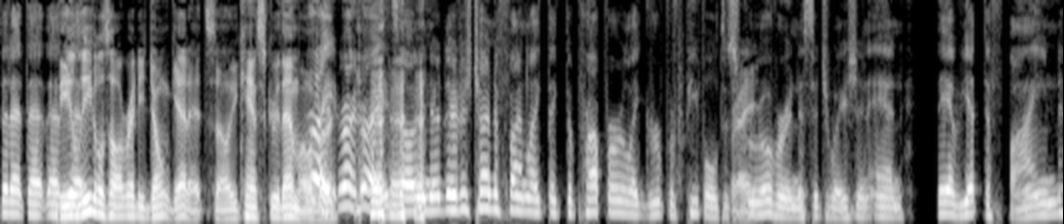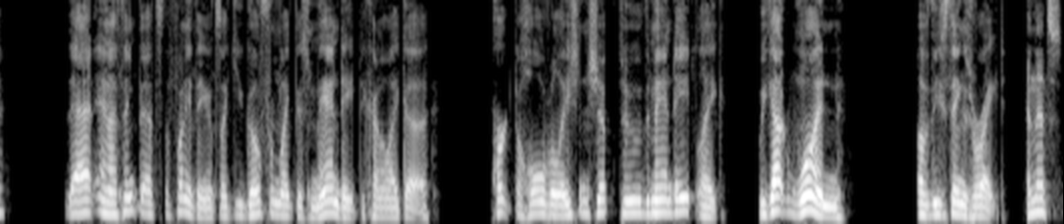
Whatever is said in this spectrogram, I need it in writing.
so that that that the that, illegals already don't get it so you can't screw them over Right, right, right. so I mean, they're they're just trying to find like like the proper like group of people to Right. screw over in this situation, and they have yet to find that. And I think that's the funny thing. It's like you go from like this mandate to kind of like a hurt the whole relationship to the mandate. Like we got one of these things right, and that's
